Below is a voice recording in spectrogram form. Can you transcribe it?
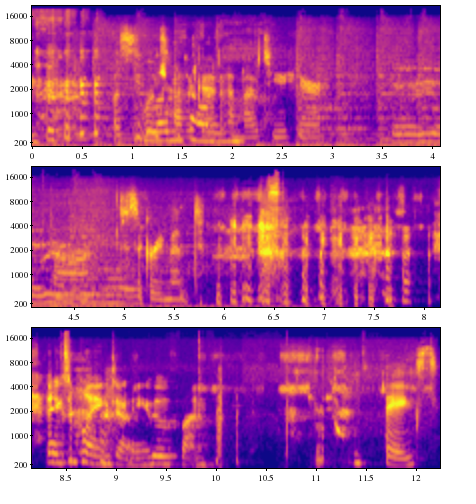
let's, We let's love you, have a good Tony. emoji here. Uh, disagreement. Thanks for playing, Tony. It was fun. Thanks.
